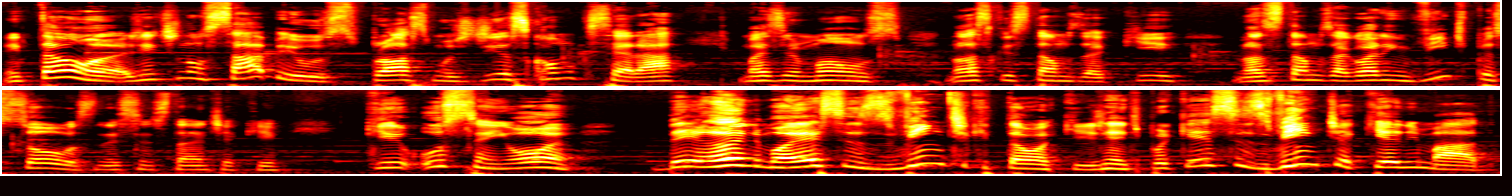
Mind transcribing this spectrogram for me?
Então, a gente não sabe os próximos dias como que será, mas irmãos, nós que estamos aqui, nós estamos agora em 20 pessoas nesse instante aqui, que o Senhor dê ânimo a esses 20 que estão aqui, gente, porque esses 20 aqui animados,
